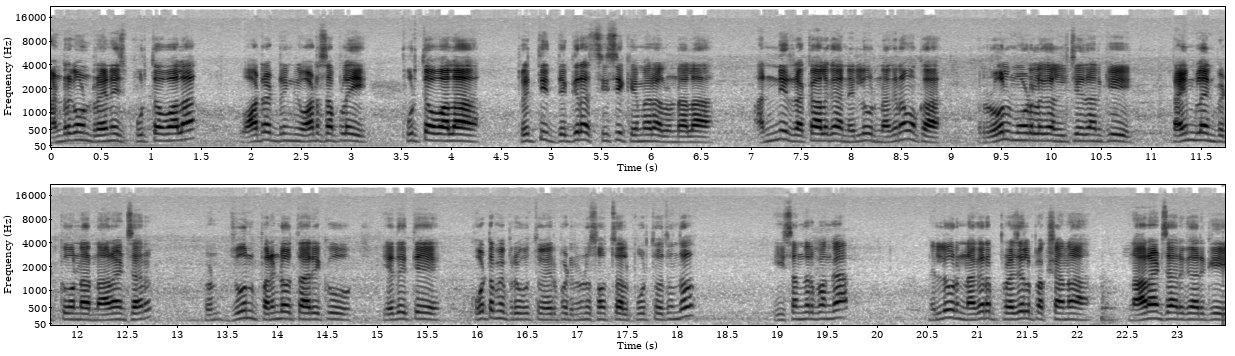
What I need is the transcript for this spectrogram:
అండర్గ్రౌండ్ డ్రైనేజ్ పూర్తి అవ్వాలా వాటర్ డ్రింక్ వాటర్ సప్లై పూర్తి అవ్వాలా ప్రతి దగ్గర సీసీ కెమెరాలు ఉండాలా? అన్ని రకాలుగా నెల్లూరు నగరం ఒక రోల్ మోడల్గా నిలిచేదానికి టైం లైన్ పెట్టుకున్నారు నారాయణ సార్. రెండు- జూన్ పన్నెండవ తారీఖు ఏదైతే కూటమి ప్రభుత్వం ఏర్పడి రెండు సంవత్సరాలు పూర్తవుతుందో ఈ సందర్భంగా నెల్లూరు నగర ప్రజల పక్షాన నారాయణ సార్ గారికి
